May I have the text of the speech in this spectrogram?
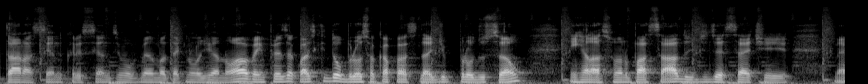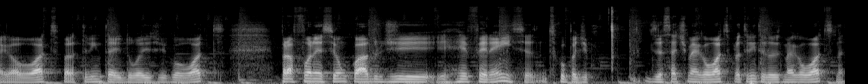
está nascendo, crescendo, desenvolvendo uma tecnologia nova, a empresa quase que dobrou sua capacidade de produção em relação ao ano passado, de 17 megawatts para 32 gigawatts, para fornecer um quadro de referência, desculpa, de 17 megawatts para 32 megawatts, né?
